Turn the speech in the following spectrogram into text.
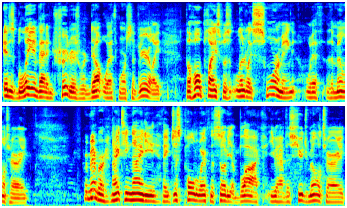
It is believed that intruders were dealt with more severely, the whole place was literally swarming with the military. Remember, 1990, they just pulled away from the Soviet bloc. You have this huge military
